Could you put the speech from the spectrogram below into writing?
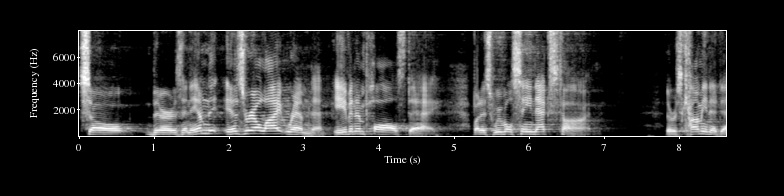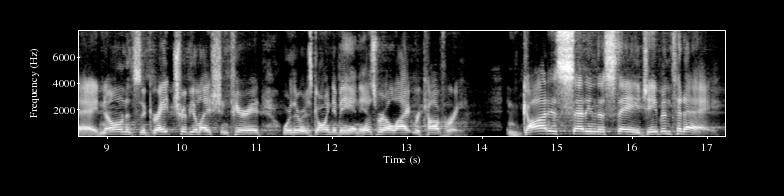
So there's an Israelite remnant, even in Paul's day. But as we will see next time, there's coming a day known as the Great Tribulation period where there is going to be an Israelite recovery. And God is setting the stage even today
